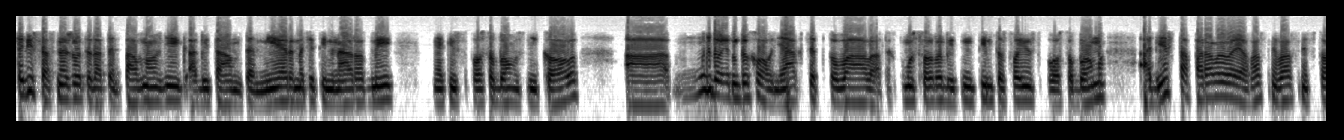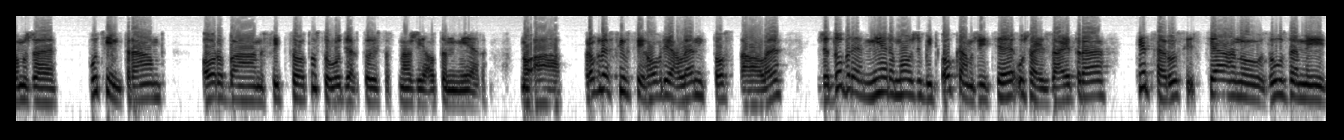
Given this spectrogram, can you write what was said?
vtedy sa snažil teda ten pavnovník, aby tam ten mier medzi tými národmi nejakým spôsobom vznikol a kto jednoducho ho neakceptoval a tak musel robiť tým, týmto svojím spôsobom. A dnes tá paralela je vlastne, vlastne v tom, že Putin, Trump, Orbán, Fico, to sú ľudia, ktorí sa snažia o ten mier. No a progresívci hovoria len to stále, že dobre, mier môže byť okamžite, už aj zajtra, keď sa Rusi stiahnu z území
